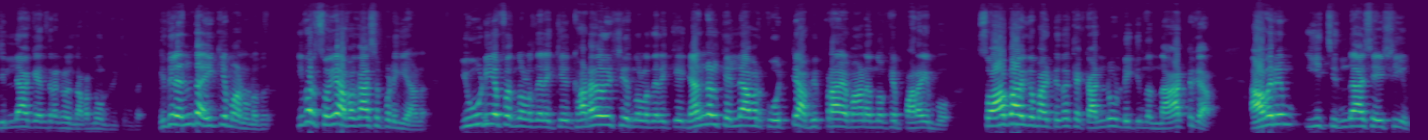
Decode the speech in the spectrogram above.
ജില്ലാ കേന്ദ്രങ്ങളിൽ നടന്നുകൊണ്ടിരിക്കുന്നത്. ഇതിൽ എന്ത് ഐക്യമാണുള്ളത്? ഇവർ സ്വയം അവകാശപ്പെടുകയാണ്. യു ഡി എഫ് എന്നുള്ള നിലയ്ക്ക് ഘടകകക്ഷി എന്നുള്ള നിലയ്ക്ക് ഞങ്ങൾക്ക് എല്ലാവർക്കും ഒറ്റ അഭിപ്രായമാണ് എന്നൊക്കെ പറയുമ്പോൾ സ്വാഭാവികമായിട്ട് ഇതൊക്കെ കണ്ടുകൊണ്ടിരിക്കുന്ന നാട്ടുകാർ അവരും ഈ ചിന്താശേഷിയും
